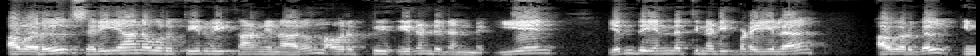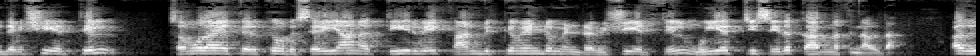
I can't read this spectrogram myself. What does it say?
அவரு சரியான ஒரு தீர்வை காணினாலும் அவருக்கு இரண்டு நன்மை. ஏன்? எந்த எண்ணத்தின் அடிப்படையில அவர்கள் இந்த விஷயத்தில் சமுதாயத்திற்கு ஒரு சரியான தீர்வை காண்பிக்க வேண்டும் என்ற விஷயத்தில் முயற்சி செய்த காரணத்தினால்தான். அது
